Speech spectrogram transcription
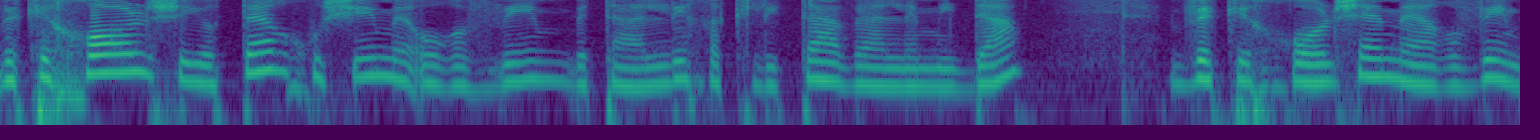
וככל שיותר חושים מעורבים בתהליך הקליטה והלמידה, וככל שהם מערבים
